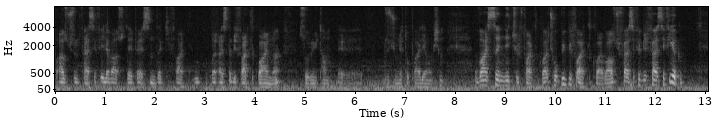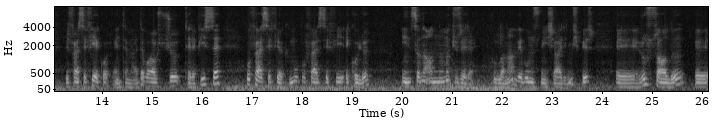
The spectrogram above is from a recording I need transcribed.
varoluşçu felsefe ile varoluşçu terapi arasındaki farklılık arasında bir farklılık var mı? Soruyu tam e, düz cümle toparlayamamışım. Varsa ne tür farklılık var? Çok büyük bir farklılık var. Varoluşçu felsefe bir felsefi yakın. Bir felsefi ekol en temelde. Varoluşçu terapi ise bu felsefi akımı, bu felsefi ekolü insanı anlamak üzere kullanan ve bunun üstüne inşa edilmiş bir e, ruh sağlığı e,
